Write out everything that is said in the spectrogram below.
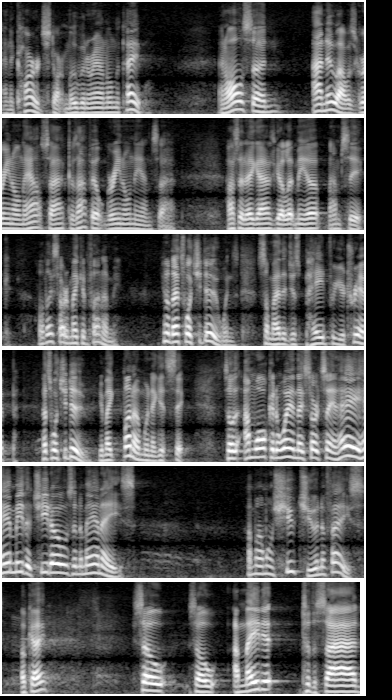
and the cards start moving around on the table. And all of a sudden, I knew I was green on the outside because I felt green on the inside. I said, Hey guys, you got to let me up. I'm sick. Well, they started making fun of me. You know, that's what you do when somebody that just paid for your trip, that's what you do. You make fun of them when they get sick. So I'm walking away and they start saying, Hey, hand me the Cheetos and the mayonnaise. I'm, I'm going to shoot you in the face. Okay? So so I made it to the side,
